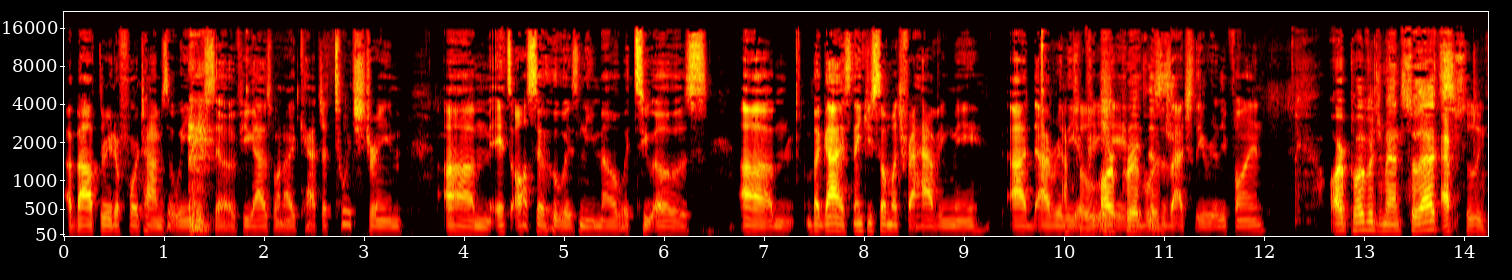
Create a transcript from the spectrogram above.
about three to four times a week. So if you guys want to catch a Twitch stream, um, it's also who is Nemo with two O's. Um, but guys, thank you so much for having me. I, I really Absolutely. appreciate Our it. privilege. This is actually really fun. Our privilege, man. So that's Absolutely.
